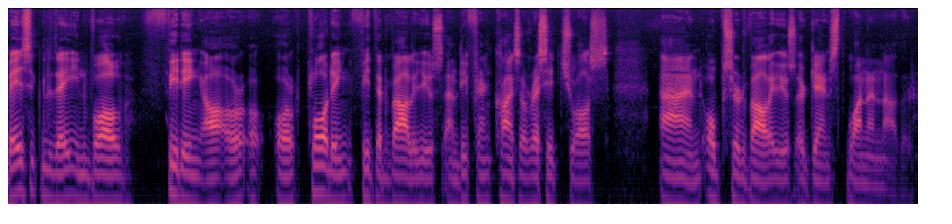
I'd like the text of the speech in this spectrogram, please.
basically they involve fitting uh, or, or, or, plotting fitted values and different kinds of residuals and observed values against one another.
